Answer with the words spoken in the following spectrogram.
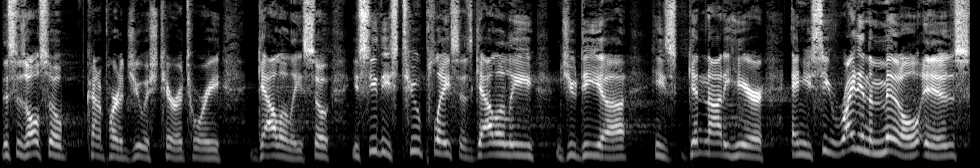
This is also kind of part of Jewish territory, Galilee. So you see these two places, Galilee, Judea. He's getting out of here. And you see right in the middle is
